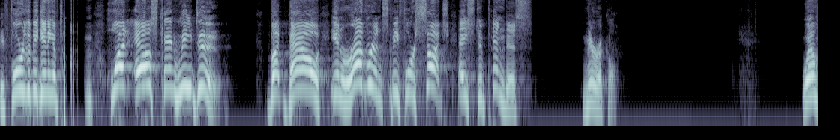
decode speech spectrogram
before the beginning of time. What else can we do but bow in reverence before such a stupendous miracle? Well,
